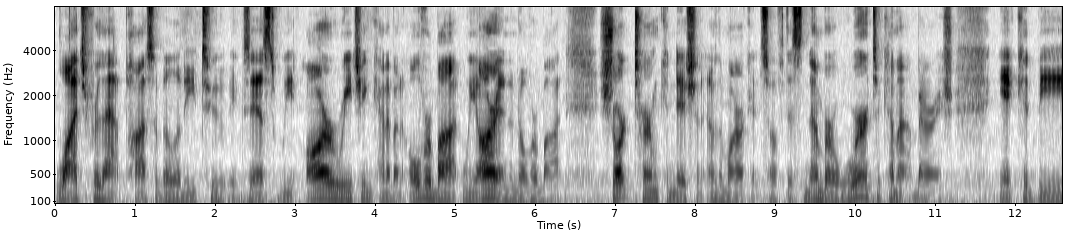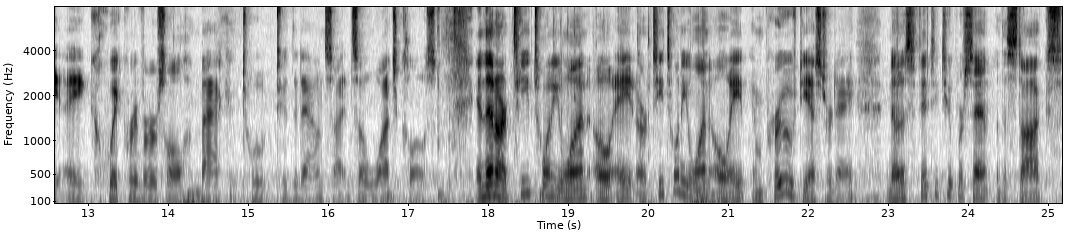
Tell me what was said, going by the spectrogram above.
watch for that possibility to exist. We are reaching kind of an overbought, we are in an overbought short-term condition of the market. So if this number were to come out bearish, it could be a quick reversal back to, to the downside. So watch close. And then our T2108 or T2108 improved yesterday. Notice 52% of the stocks,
